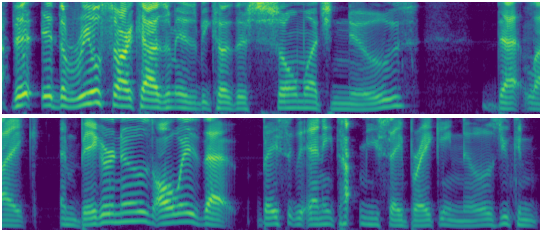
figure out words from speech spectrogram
the it, the real sarcasm is because there's so much news that like and bigger news always that basically anytime you say breaking news, you can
